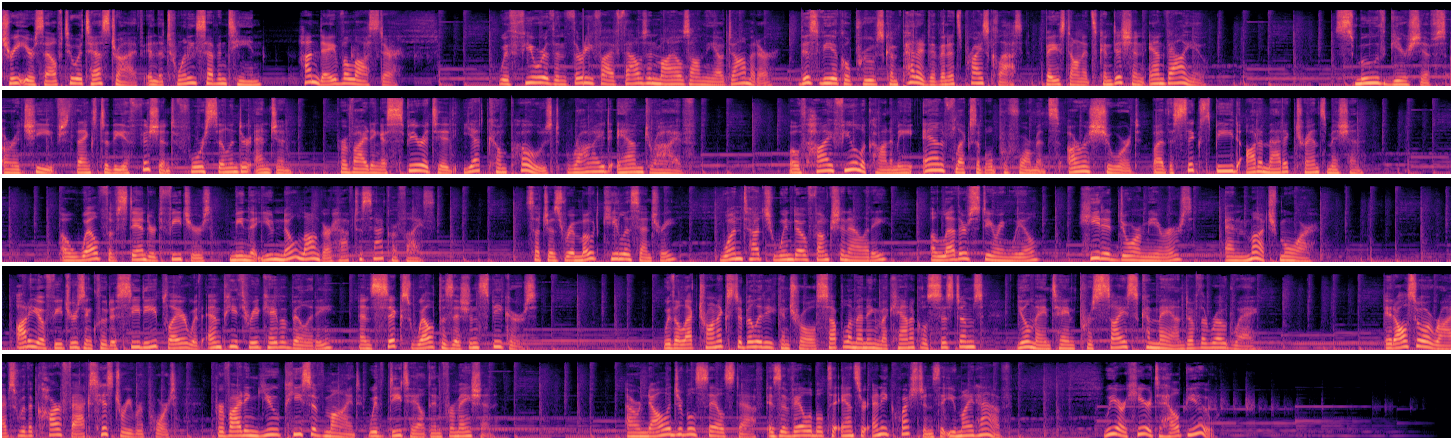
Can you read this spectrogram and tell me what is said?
Treat yourself to a test drive in the 2017 Hyundai Veloster. With fewer than 35,000 miles on the odometer, this vehicle proves competitive in its price class based on its condition and value. Smooth gear shifts are achieved thanks to the efficient four-cylinder engine, providing a spirited yet composed ride and drive. Both high fuel economy and flexible performance are assured by the six-speed automatic transmission. A wealth of standard features mean that you no longer have to sacrifice, such as remote keyless entry, one-touch window functionality, a leather steering wheel, heated door mirrors, and much more. Audio features include a CD player with MP3 capability and six well-positioned speakers. With electronic stability control supplementing mechanical systems, you'll maintain precise command of the roadway. It also arrives with a Carfax history report, providing you peace of mind with detailed information. Our knowledgeable sales staff is available to answer any questions that you might have. We are here to help you.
